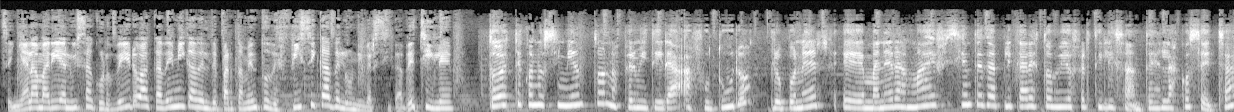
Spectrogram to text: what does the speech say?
señala María Luisa Cordero, académica del Departamento de Física de la Universidad de Chile. Todo este conocimiento nos permitirá a futuro proponer eh, maneras más eficientes de aplicar estos biofertilizantes en las cosechas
